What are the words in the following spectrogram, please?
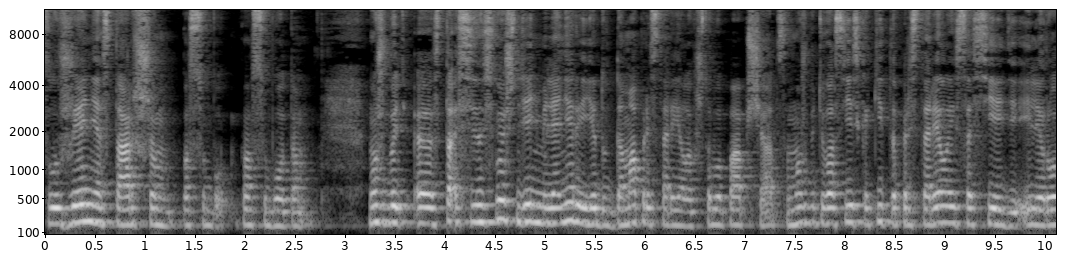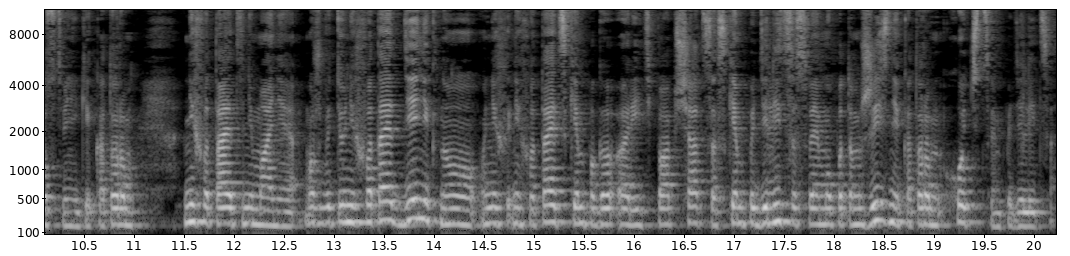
служение старшим по, суббо по субботам. Может быть, э, на сегодняшний день миллионеры едут в дома престарелых, чтобы пообщаться. Может быть, у вас есть какие-то престарелые соседи или родственники, которым не хватает внимания. Может быть, у них хватает денег, но у них не хватает с кем поговорить, пообщаться, с кем поделиться своим опытом жизни, которым хочется им поделиться.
